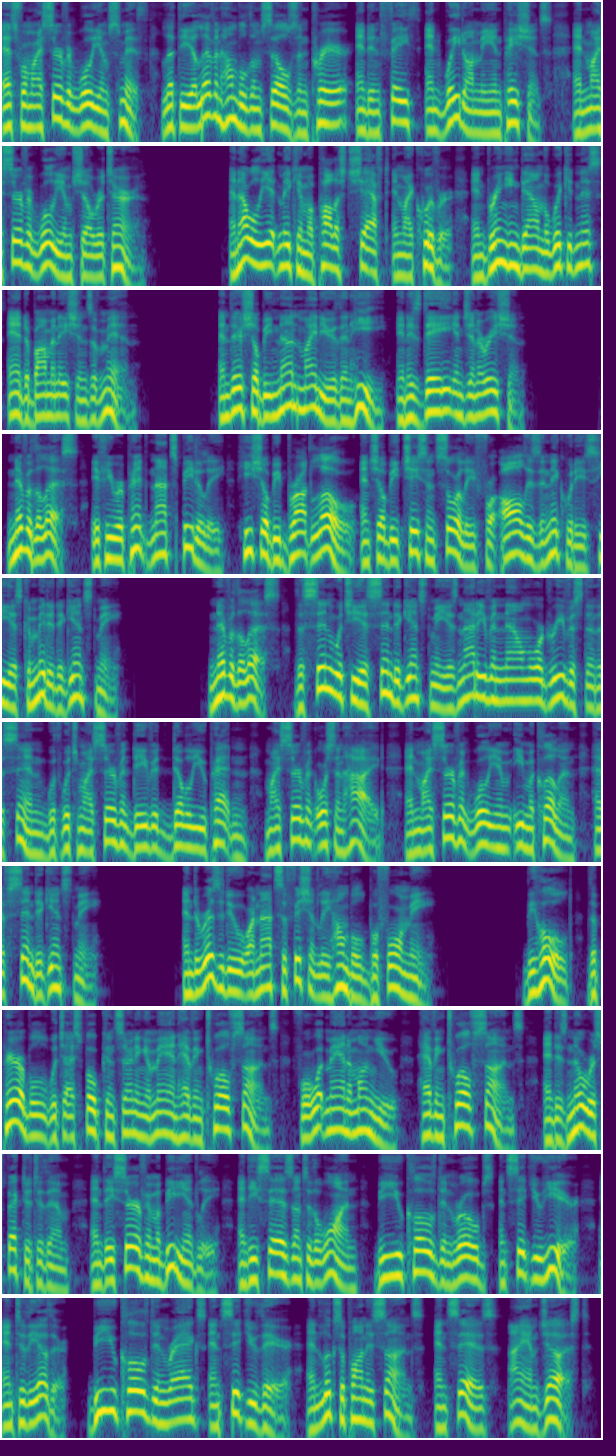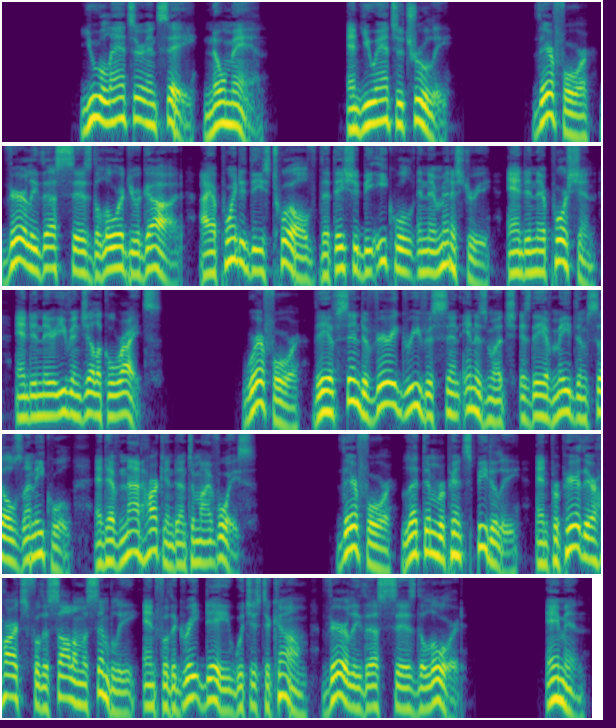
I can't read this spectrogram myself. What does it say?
As for my servant William Smith, let the eleven humble themselves in prayer and in faith and wait on me in patience, and my servant William shall return. And I will yet make him a polished shaft in my quiver, in bringing down the wickedness and abominations of men. And there shall be none mightier than he in his day and generation. Nevertheless, if he repent not speedily, he shall be brought low, and shall be chastened sorely for all his iniquities he has committed against me. Nevertheless, the sin which he has sinned against me is not even now more grievous than the sin with which my servant David W. Patten, my servant Orson Hyde, and my servant William E. McLellin have sinned against me. And the residue are not sufficiently humbled before me. Behold, the parable which I spoke concerning a man having twelve sons, for what man among you, having twelve sons, and is no respecter to them, and they serve him obediently, and he says unto the one, Be you clothed in robes, and sit you here, and to the other, Be you clothed in rags, and sit you there, and looks upon his sons, and says, I am just. You will answer and say, No man. And you answer truly. Therefore, verily thus says the Lord your God, I appointed these twelve that they should be equal in their ministry, and in their portion, and in their evangelical rights. Wherefore, they have sinned a very grievous sin inasmuch as they have made themselves unequal, and have not hearkened unto my voice. Therefore, let them repent speedily, and prepare their hearts for the solemn assembly and for the great day which is to come. Verily, thus says the Lord. Amen.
